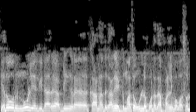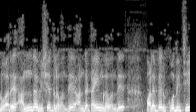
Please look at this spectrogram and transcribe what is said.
ஏதோ ஒரு நூல் எழுதிட்டாரு அப்படிங்கிற காரணத்துக்காக எட்டு மாதம் உள்ளே போட்டதாக பழனி பாபா சொல்லுவார். அந்த விஷயத்தில் வந்து அந்த டைமில் வந்து பல பேர் கொதிச்சு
